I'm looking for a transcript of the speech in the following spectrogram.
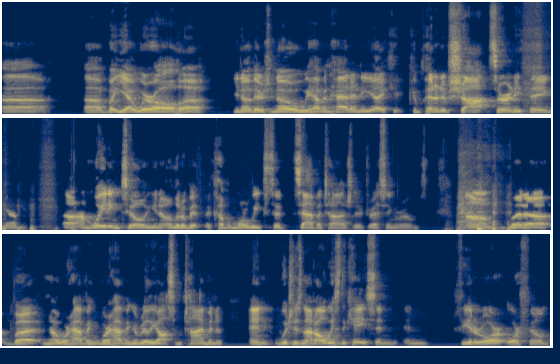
uh, uh, but yeah, we're all. Uh, you know, there's no, we haven't had any like competitive shots or anything. Um, uh, I'm waiting till you know a little bit, a couple more weeks to sabotage their dressing rooms. Um, but uh, but no, we're having we're having a really awesome time, and and which is not always the case in in theater or or film.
